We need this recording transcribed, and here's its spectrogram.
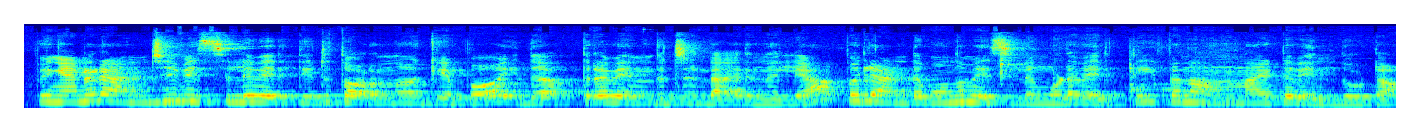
ഇപ്പം ഞാനൊരു അഞ്ച് വിസിൽ വരുത്തിയിട്ട് തുറന്നു നോക്കിയപ്പോൾ ഇത് അത്ര വെന്തിട്ടുണ്ടായിരുന്നില്ല. അപ്പോൾ രണ്ട് മൂന്ന് വിസിലും കൂടെ വരുത്തി. ഇപ്പം നന്നായിട്ട് വെന്തു കേട്ടോ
